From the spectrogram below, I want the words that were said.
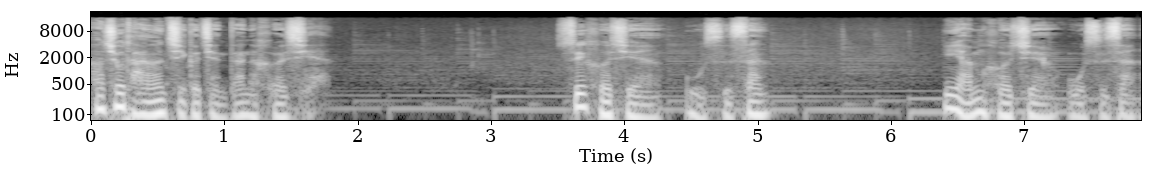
阿秋弹了几个简单的和弦：C 和弦五四三，E M 和弦五四三。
